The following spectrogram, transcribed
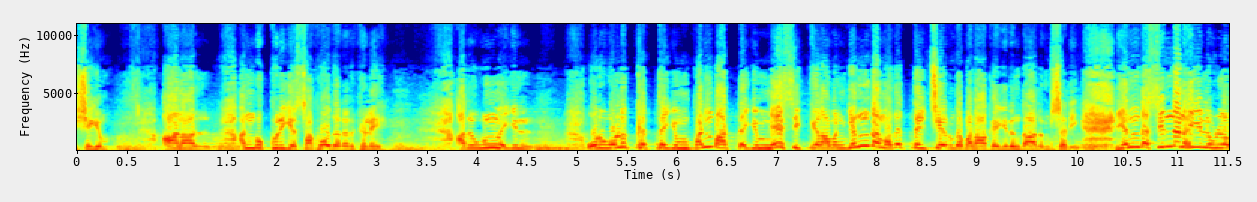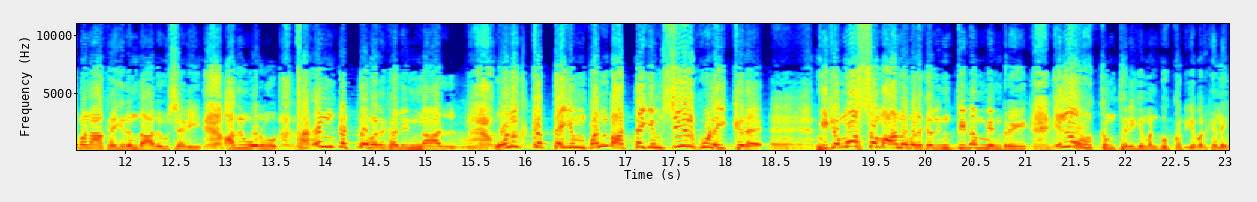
விஷயம். ஆனால் அன்புக்குரிய சகோதரர்களே அது உண்மையில் ஒரு ஒழுக்கத்தையும் பண்பாட்டையும் நேசிக்கிற அவன் எந்த மதத்தை சேர்ந்தவனாக இருந்தாலும் சரி எந்த சிந்தனையில் உள்ளவனாக இருந்தாலும் சரி அது ஒரு தரங்கட்டவர்களின் நாள். ஒழுக்கத்தையும் பண்பாட்டையும் சீர்குலைக்கிற மிக மோசமானவர்களின் தினம் என்று எல்லோருக்கும் தெரியும் அன்புக்குரியவர்களே.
